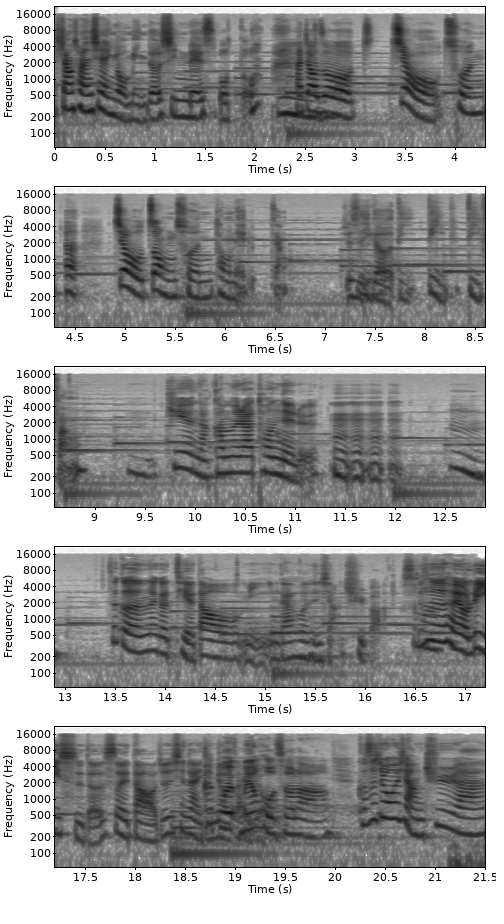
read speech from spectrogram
香川县有名的心霊 spot，它叫做旧村呃旧重村 tunnel，这样就是一个地地地方。嗯，旧中村。嗯嗯嗯嗯嗯。这个那个铁道迷应该会很想去吧？是就是很有历史的隧道，就是现在已经没有、欸、没有火车啦，可是就会想去啊。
